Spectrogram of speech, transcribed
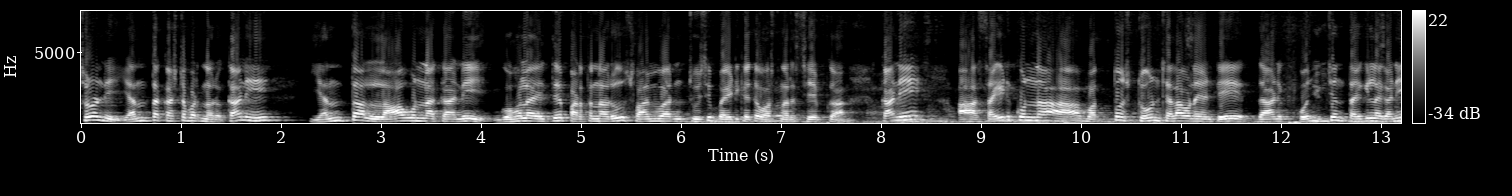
చూడండి ఎంత కష్టపడుతున్నారు. కానీ ఎంత లావు ఉన్నా కానీ గుహలో అయితే పడుతున్నారు. స్వామివారిని చూసి బయటికి అయితే వస్తున్నారు సేఫ్గా. కానీ ఆ సైడ్కి ఉన్న ఆ మొత్తం స్టోన్స్ ఎలా ఉన్నాయంటే దానికి కొంచెం తగిలినా కానీ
